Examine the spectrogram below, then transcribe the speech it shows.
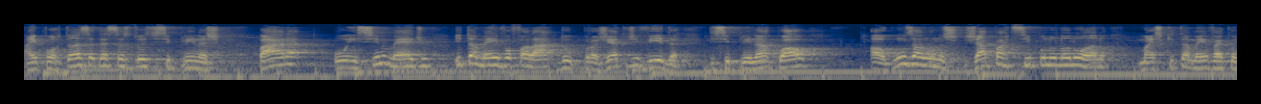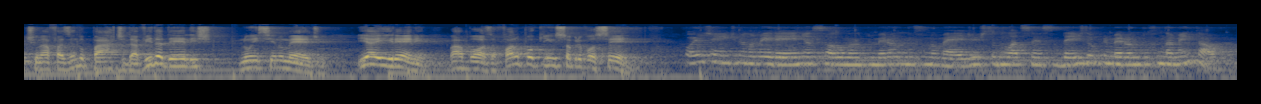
a importância dessas duas disciplinas para o ensino médio e também vou falar do projeto de vida, disciplina a qual alguns alunos já participam no nono ano, mas que também vai continuar fazendo parte da vida deles no ensino médio. E aí, Irene Barbosa, fala um pouquinho sobre você. Oi, gente, meu nome é Irene, eu sou aluna do primeiro ano do ensino médio, estudo no Lato Senso desde o primeiro ano do fundamental.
